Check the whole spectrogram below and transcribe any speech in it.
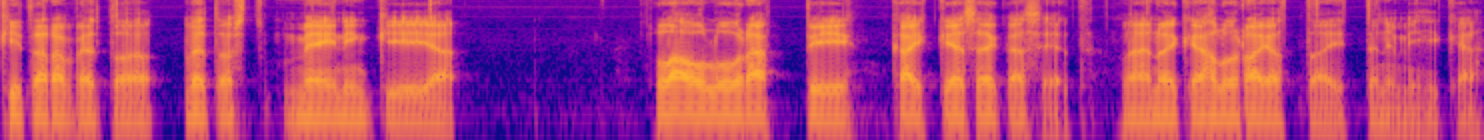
kitaravetosta meininkiä ja laulua, räppiä, kaikkea sekaisin. Et mä en oikein halua rajoittaa itteni mihinkään.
